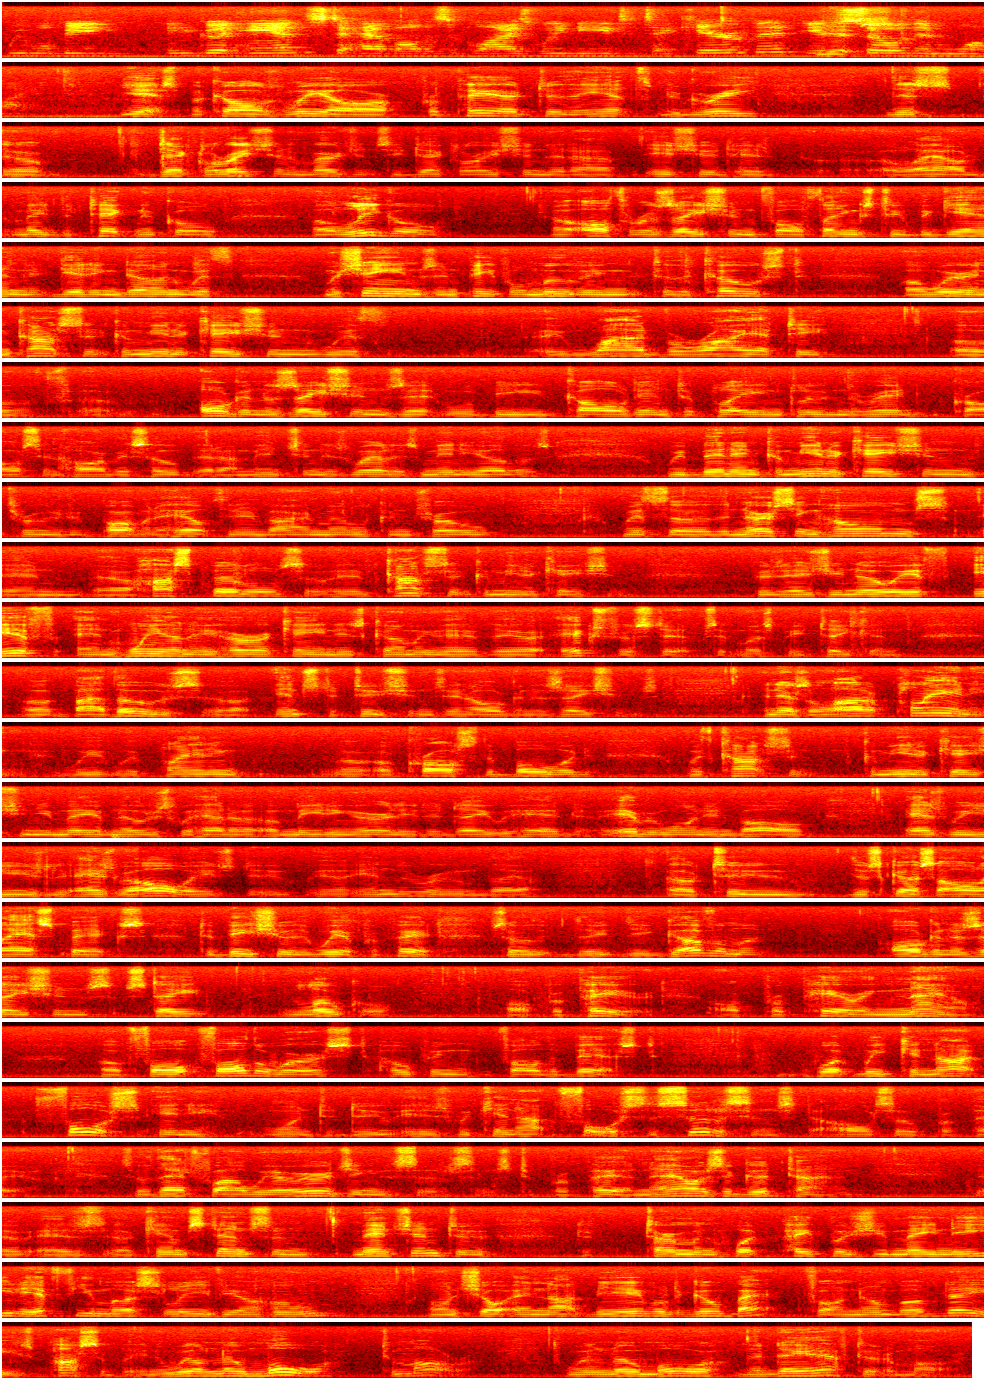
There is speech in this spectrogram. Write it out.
we will be in good hands to have all the supplies we need to take care of it? If Yes. so, then why? Yes, because we are prepared to the nth degree. This uh, declaration, emergency declaration that I issued has allowed, made the technical, uh, legal uh, authorization for things to begin getting done with machines and people moving to the coast. Uh, We're in constant communication with a wide variety of um, organizations that will be called into play, including the Red Cross and Harvest Hope that I mentioned, as well as many others. We've been in communication through the Department of Health and Environmental Control with uh, the nursing homes and uh, hospitals, so constant communication. Because as you know, if, if and when a hurricane is coming, there, there are extra steps that must be taken uh, by those uh, institutions and organizations. And there's a lot of planning. We, we're planning uh, across the board with constant communication. You may have noticed we had a, a meeting earlier today. We had everyone involved, as we usually, as we always do, uh, in the room there, uh, to discuss all aspects to be sure that we are prepared. So the, the government organizations, state and local, are prepared, are preparing now uh, for, for the worst, hoping for the best. What we cannot force anyone to do is we cannot force the citizens to also prepare. So that's why we're urging the citizens to prepare. Now is a good time, uh, as uh, Kim Stenson mentioned, to, determine what papers you may need if you must leave your home on short, and not be able to go back for a number of days, possibly. And we'll know more tomorrow. We'll know more the day after tomorrow.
